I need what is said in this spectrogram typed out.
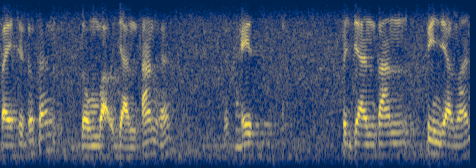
Tais itu kan domba jantan kan. Tais pejantan pinjaman.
